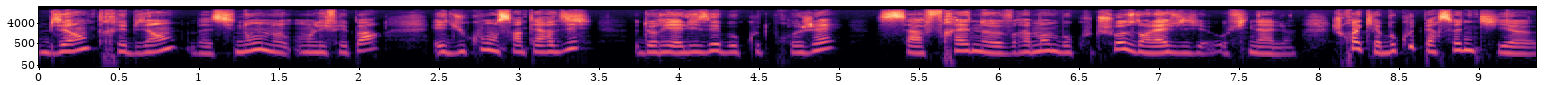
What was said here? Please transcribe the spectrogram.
bien, très bien, bah sinon on ne les fait pas. Et du coup, on s'interdit de réaliser beaucoup de projets. Ça freine vraiment beaucoup de choses dans la vie, au final. Je crois qu'il y a beaucoup de personnes qui euh,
